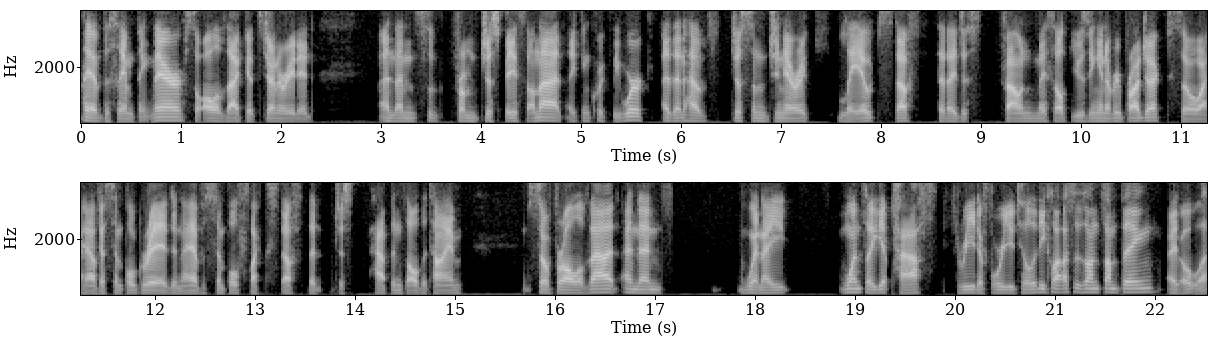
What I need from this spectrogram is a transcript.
I have the same thing there. So all of that gets generated. And then so from just based on that, I can quickly work. I then have just some generic layout stuff that I just found myself using in every project. So I have a simple grid and I have a simple flex stuff that just happens all the time. So for all of that, and then when I once I get past three to four utility classes on something, I oh, well,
